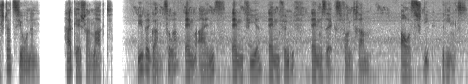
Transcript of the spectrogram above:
Stationen. Hackescher Markt. Übergang zur M1, M4, M5, M6 von Tram. Ausstieg links.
